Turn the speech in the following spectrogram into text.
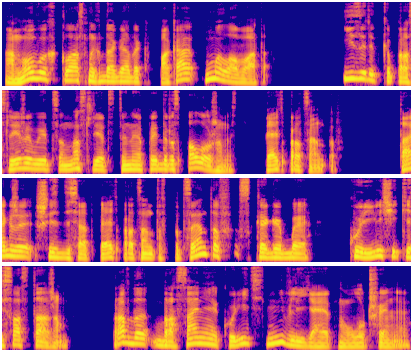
а новых классных догадок пока маловато. Изредка прослеживается наследственная предрасположенность 5%. Также 65% пациентов с КГБ – курильщики со стажем. Правда, бросание курить не влияет на улучшение.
